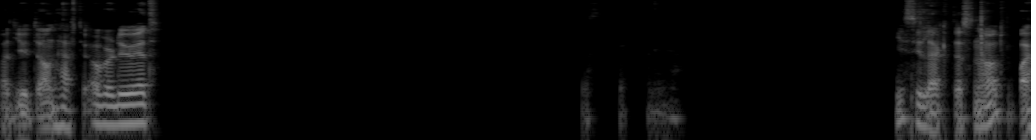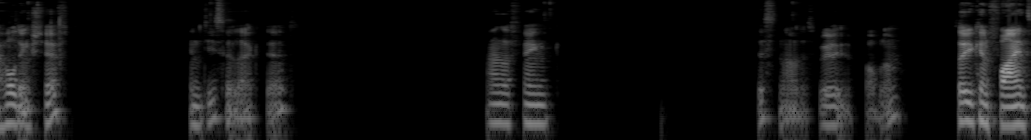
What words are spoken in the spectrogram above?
but you don't have to overdo it. Deselect this node by holding shift and deselect it. And I think this node is really the problem. So you can find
